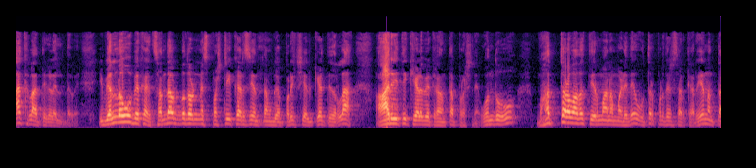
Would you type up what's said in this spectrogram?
ದಾಖಲಾತಿಗಳಲ್ಲಿದ್ದಾವೆ. ಇವೆಲ್ಲವೂ ಬೇಕಾಗುತ್ತೆ. ಸಂದರ್ಭದೊಡನೆ ಸ್ಪಷ್ಟೀಕರಿಸಿ ಅಂತ ನಮಗೆ ಪರೀಕ್ಷೆಯಲ್ಲಿ ಕೇಳ್ತಿದ್ರಲ್ಲ, ಆ ರೀತಿ ಕೇಳಬೇಕಾದಂಥ ಪ್ರಶ್ನೆ. ಒಂದು ಮಹತ್ತರವಾದ ತೀರ್ಮಾನ ಮಾಡಿದೆ ಉತ್ತರ ಪ್ರದೇಶ ಸರ್ಕಾರ. ಏನಂತ?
